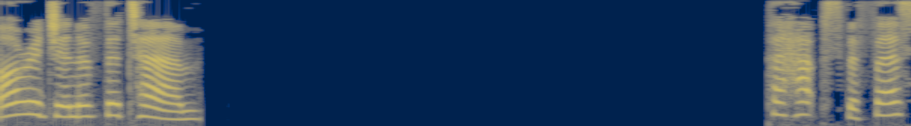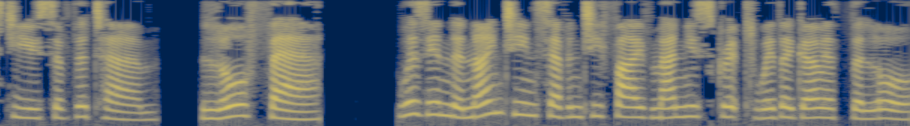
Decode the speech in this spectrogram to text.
Origin of the term Perhaps the first use of the term lawfare was in the 1975 manuscript Whither Goeth the Law,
